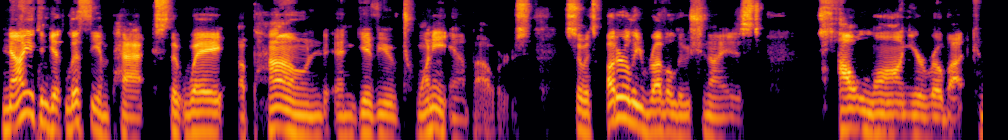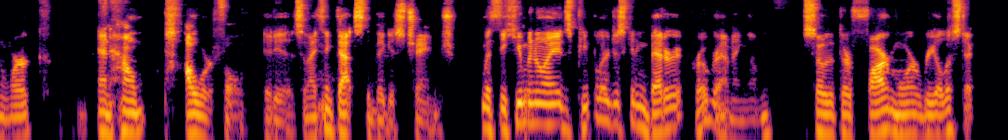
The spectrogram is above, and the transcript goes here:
Now you can get lithium packs that weigh a pound and give you 20 amp hours. So it's utterly revolutionized how long your robot can work and how powerful it is. And I think that's the biggest change. With the humanoids, people are just getting better at programming them so that they're far more realistic.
